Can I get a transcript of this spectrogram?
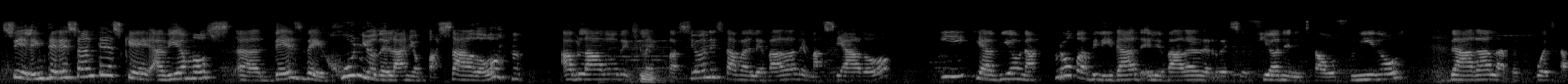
Sí, lo interesante es que habíamos ah, desde junio del año pasado ha hablado de que la inflación estaba elevada demasiado y que había una probabilidad elevada de recesión en Estados Unidos, dada la respuesta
